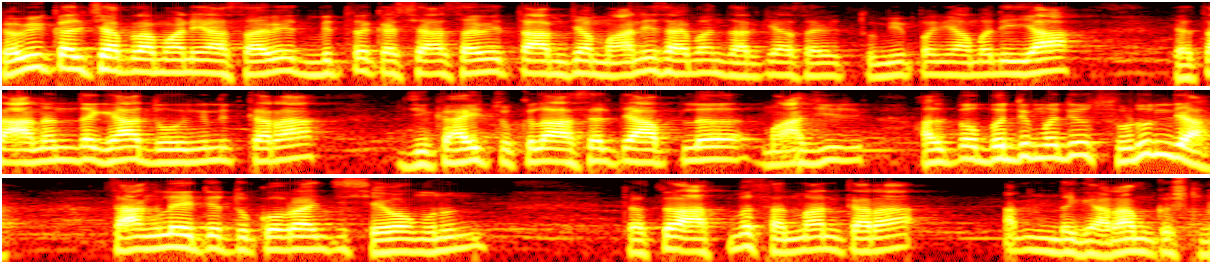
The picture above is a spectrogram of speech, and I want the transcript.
कविकलच्याप्रमाणे असावेत. मित्र कसे असावेत तर आमच्या माने साहेबांसारखे असावेत. तुम्ही पण यामध्ये या. याचा आनंद घ्या दोन्हीत करा. जी काही चुकलं असेल ते आपलं माझी अल्पबुद्धीमध्ये सोडून द्या. चांगलं आहे ते तुकोबरांची सेवा म्हणून. त्याचा आत्मसन्मान करा. आनंद घ्या. रामकृष्ण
